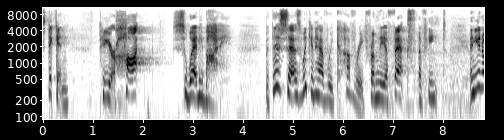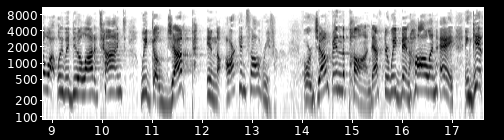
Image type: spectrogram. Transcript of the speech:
sticking to your hot, sweaty body. But this says we can have recovery from the effects of heat. And you know what we would do a lot of times? We'd go jump in the Arkansas River or jump in the pond after we'd been hauling hay and get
